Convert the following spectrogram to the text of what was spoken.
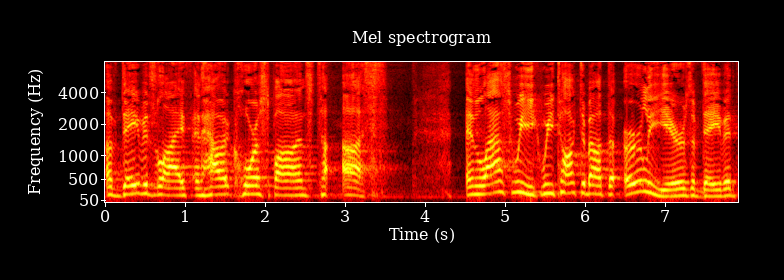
of David's life and how it corresponds to us. And last week, we talked about the early years of David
